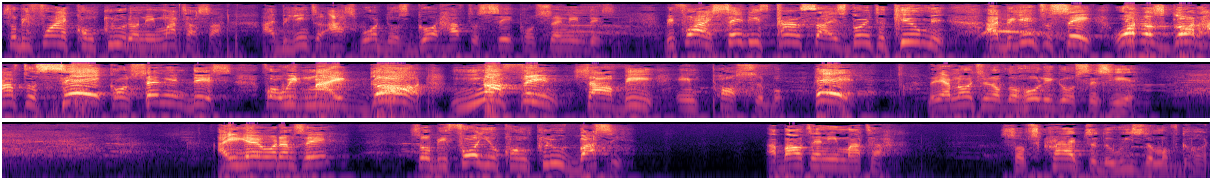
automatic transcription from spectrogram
So before I conclude on a matter, sir, I begin to ask, what does God have to say concerning this? Before I say this cancer is going to kill me, I begin to say, what does God have to say concerning this? For with my God, nothing shall be impossible. Hey, the anointing of the Holy Ghost is here. Are you hearing what I'm saying? So before you conclude, Basi, about any matter, subscribe to the wisdom of God.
